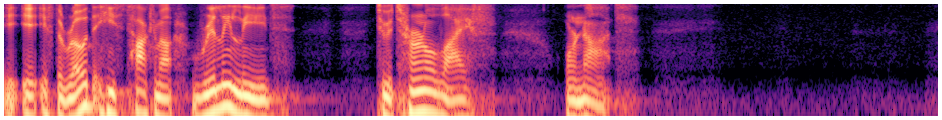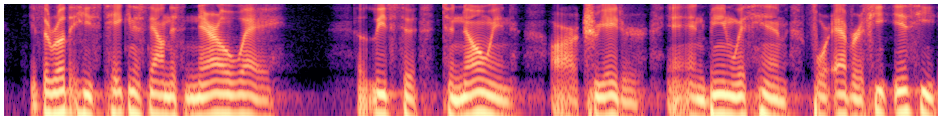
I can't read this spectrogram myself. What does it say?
If the road that he's talking about really leads to eternal life or not. If the road that he's taking us down this narrow way leads to, to knowing our creator and, and being with him forever if he is he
